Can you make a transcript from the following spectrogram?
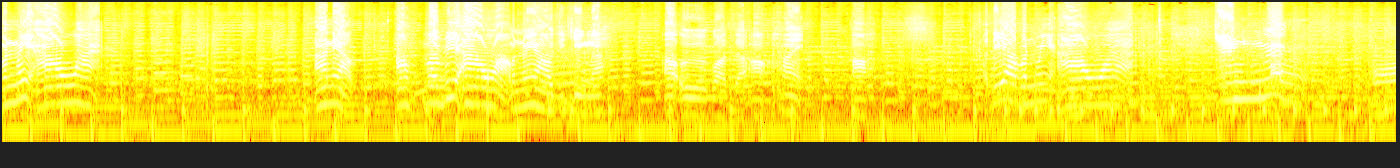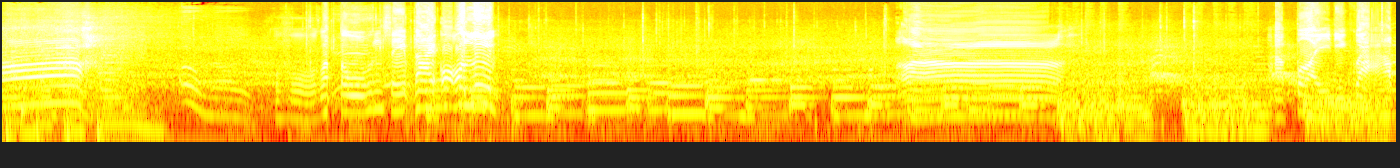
มันไม่เอาอะอะเนี่ย เอามันไม่เอาอะ มันไม่เอาจริงๆนะ เอาเออกว่าจะเอาให้อะเดี๋ยวมันไม่เอาอะจริงอะอ๋อโอ้โหประตูเพิ่งเซฟได้โอ้ลื่นอ่าปล่อยดีกว่าครับ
